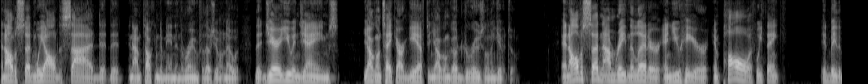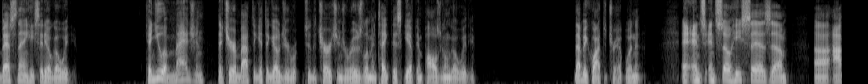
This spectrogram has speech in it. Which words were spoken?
and all of a sudden we all decide that, that and I'm talking to men in the room for those you don't know that Jerry, you and James, y'all gonna take our gift and y'all gonna go to Jerusalem and give it to them. And all of a sudden I'm reading the letter and you hear, and Paul, if we think it'd be the best thing, he said he'll go with you. Can you imagine that you're about to get to go to the church in Jerusalem and take this gift, and Paul's going to go with you? That'd be quite the trip, wouldn't it? And and, and so he says, um, uh, I,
